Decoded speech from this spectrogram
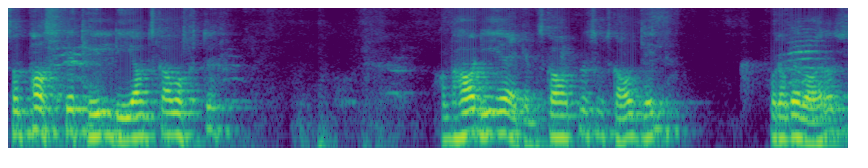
som passer til de han skal vokte. Han har de egenskapene som skal til for å bevare oss.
